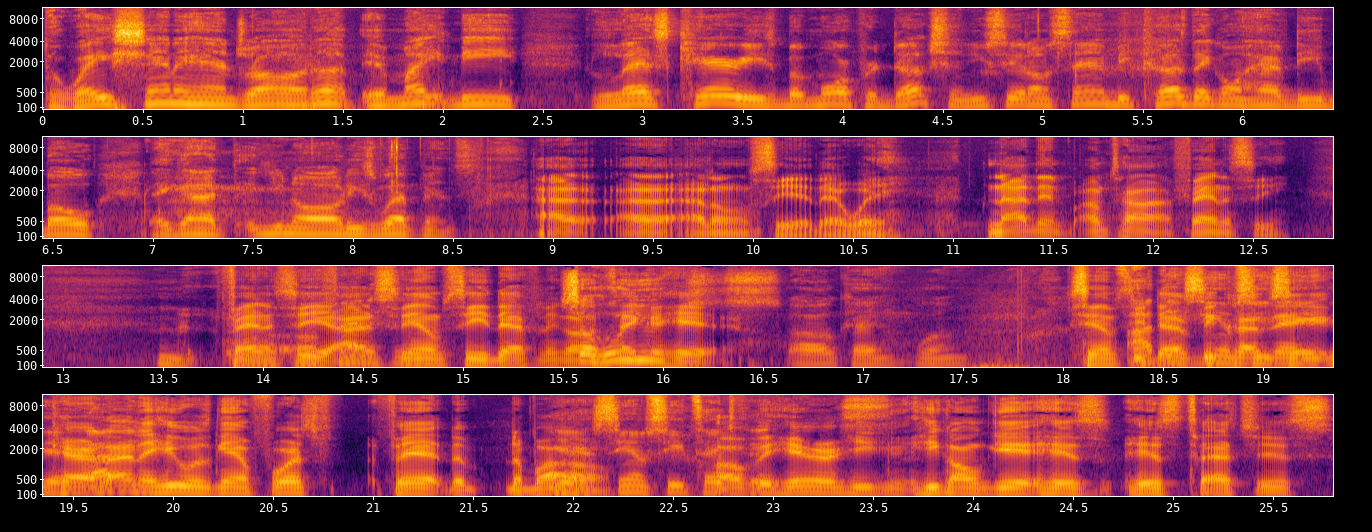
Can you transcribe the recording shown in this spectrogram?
the way Shanahan draw it up, it might be less carries but more production. You see what I'm saying? Because they gonna have Deebo, they got you know all these weapons. I, I I don't see it that way. Not in. I'm talking about fantasy. Hmm. Fantasy, Oh, oh, fantasy. I, CMC definitely gonna who take you? a hit. Oh, okay. Well, CMC definitely because said- in Carolina he was getting force fed the, the ball. Yeah, CMC takes over the- here. He he gonna get his his touches,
